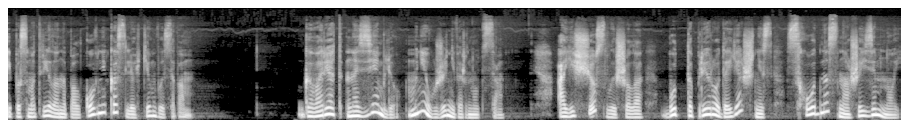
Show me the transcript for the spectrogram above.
и посмотрела на полковника с легким вызовом. Говорят, на землю мне уже не вернуться. А еще слышала, будто природа Яшнис сходна с нашей земной.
